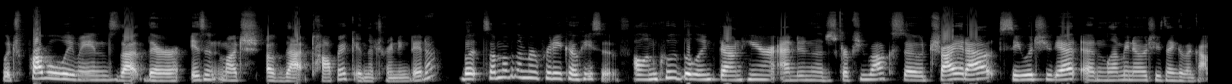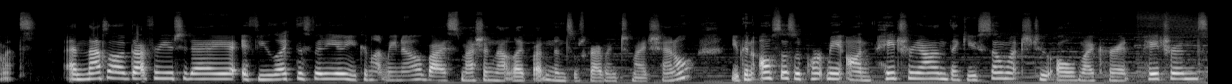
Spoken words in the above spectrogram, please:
which probably means that there isn't much of that topic in the training data but some of them are pretty cohesive. I'll include the link down here and in the description box, so try it out, see what you get, and let me know what you think in the comments. And that's all I've got for you today. If you like this video, you can let me know by smashing that like button and subscribing to my channel. You can also support me on Patreon. Thank you so much to all of my current patrons.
